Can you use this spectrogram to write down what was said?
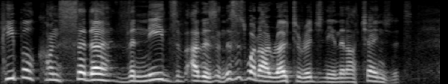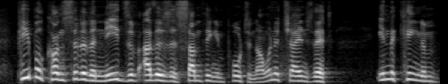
people consider the needs of others. And this is what I wrote originally, and then I changed it. People consider the needs of others as something important. I want to change that. In the kingdom,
